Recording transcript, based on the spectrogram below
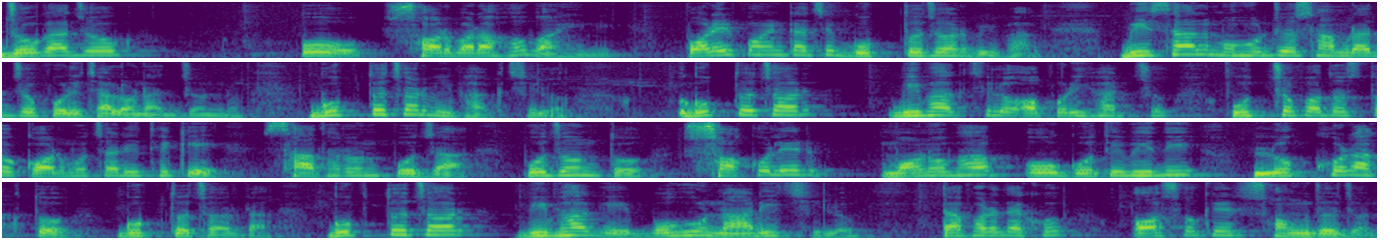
যোগাযোগ ও সরবরাহ বাহিনী। পরের পয়েন্ট আছে গুপ্তচর বিভাগ। বিশাল মৌর্য সাম্রাজ্য পরিচালনার জন্য। গুপ্তচর বিভাগ ছিল। গুপ্তচর বিভাগ ছিল অপরিহার্য। উচ্চপদস্থ কর্মচারী থেকে সাধারণ প্রজা পর্যন্ত সকলের মনোভাব ও গতিবিধি লক্ষ্য রাখত গুপ্তচররা। গুপ্তচর বিভাগে বহু নারী ছিল। তারপরে দেখো, অশোকের সংযোজন।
